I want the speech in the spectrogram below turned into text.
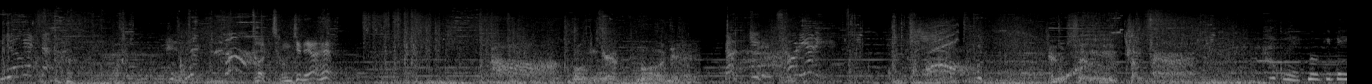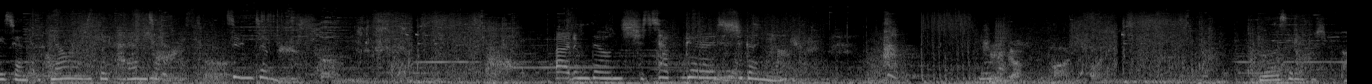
명예자. 더 정진해야 해 파도에 목이 베이지 않도록 나와 함께 가라앉아. 진정. 아름다운 시 작별할 시간이야. 무엇을 하고 싶어?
